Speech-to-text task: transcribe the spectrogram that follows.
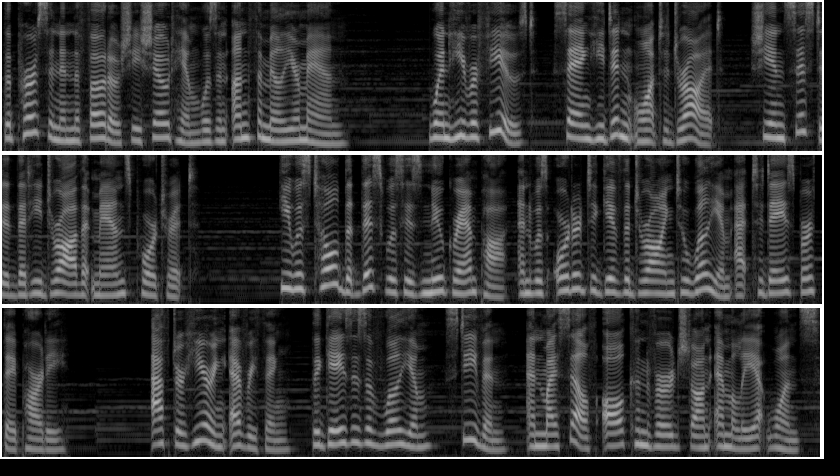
the person in the photo she showed him was an unfamiliar man. When he refused, saying he didn't want to draw it, she insisted that he draw that man's portrait. He was told that this was his new grandpa and was ordered to give the drawing to William at today's birthday party. After hearing everything, the gazes of William, Stephen, and myself all converged on Emily at once.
